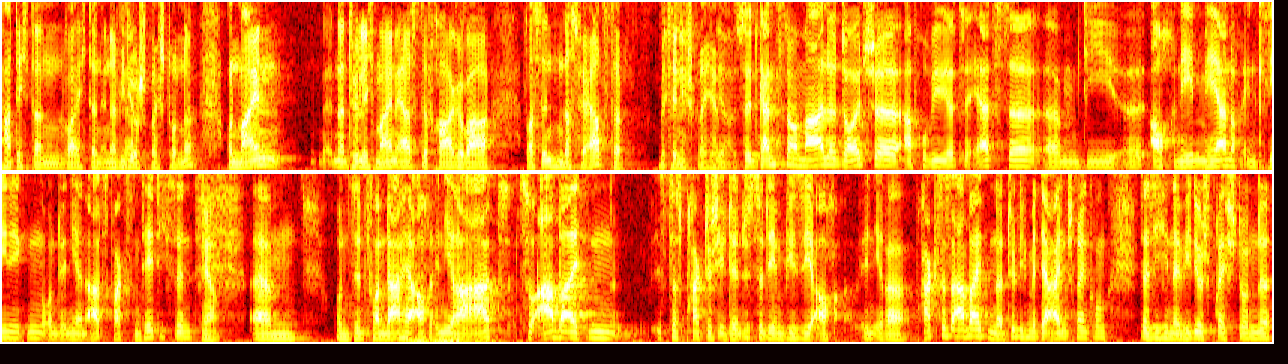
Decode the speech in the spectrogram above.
hatte ich dann war ich dann in der Videosprechstunde ja. und mein natürlich meine erste Frage war, was sind denn das für Ärzte? mit denen ich spreche. Ja, sind ganz normale deutsche approbierte Ärzte, ähm, die äh, auch nebenher noch in Kliniken und in ihren Arztpraxen tätig sind. Ja. Ähm, und sind von daher auch in ihrer Art zu arbeiten ist das praktisch identisch zu dem, wie Sie auch in Ihrer Praxis arbeiten. Natürlich mit der Einschränkung, dass ich in der Videosprechstunde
